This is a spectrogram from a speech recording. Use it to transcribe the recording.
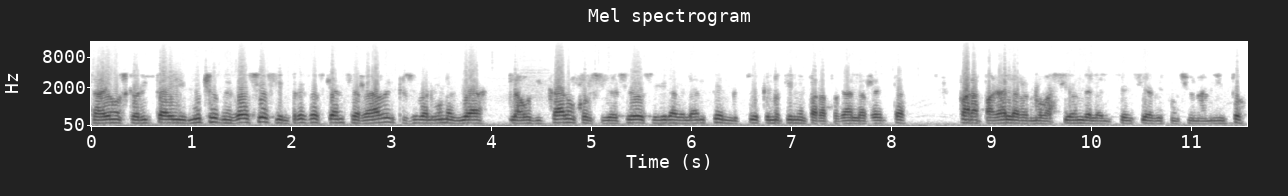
Sabemos que ahorita hay muchos negocios y empresas que han cerrado, inclusive algunas ya claudicaron con su deseo de seguir adelante en virtud de que no tienen para pagar la renta, para pagar la renovación de la licencia de funcionamiento.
